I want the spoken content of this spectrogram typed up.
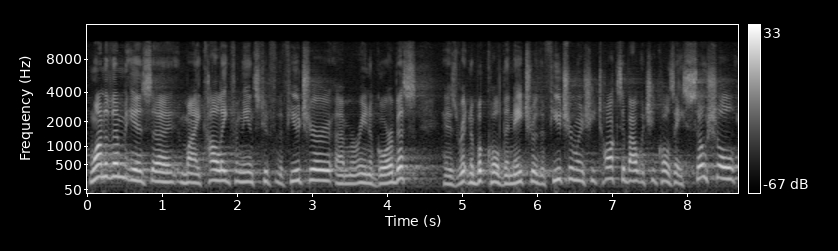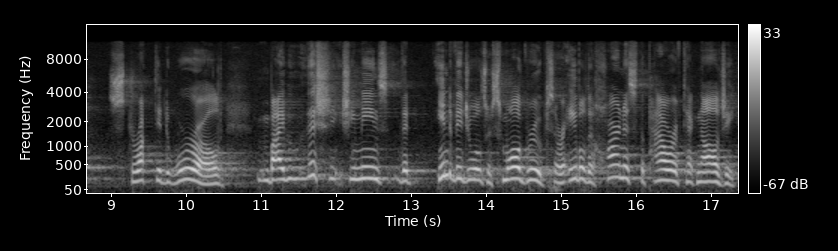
one of them is uh, my colleague from the Institute for the Future, uh, Marina Gorbis, has written a book called The Nature of the Future, when she talks about what she calls a social structed world by this, she, she means that individuals or small groups are able to harness the power of technology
